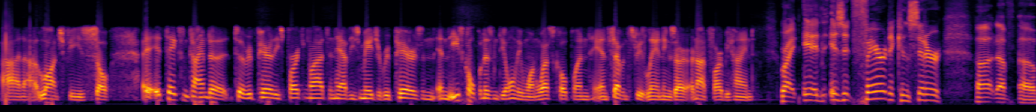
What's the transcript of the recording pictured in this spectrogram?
on uh, launch fees. So it, takes some time to to repair these parking lots and have these major repairs. And, and East Copeland isn't the only one. West Copeland and Seventh Street landings are, are not far behind. Right. Is it fair to consider uh, uh,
